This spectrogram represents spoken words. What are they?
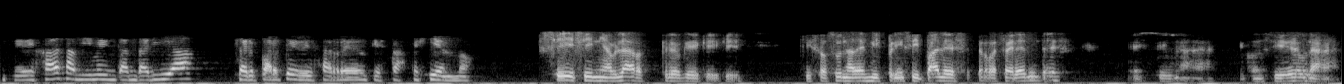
si me dejas a mí me encantaría ser parte de esa red que estás tejiendo. Sí, sí, ni hablar. Creo que, que, que, que sos una de mis principales referentes. Este, una, me considero una,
